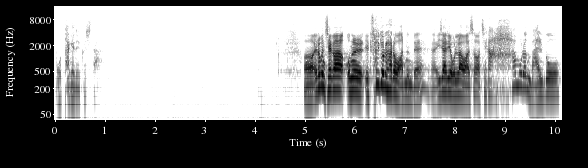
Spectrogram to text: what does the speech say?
못하게 될 것이다. 어, 여러분 제가 오늘 설교를 하러 왔는데 이 자리에 올라와서 제가 아무런 말도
